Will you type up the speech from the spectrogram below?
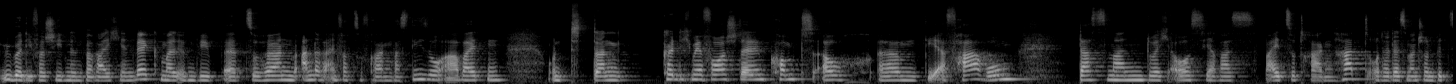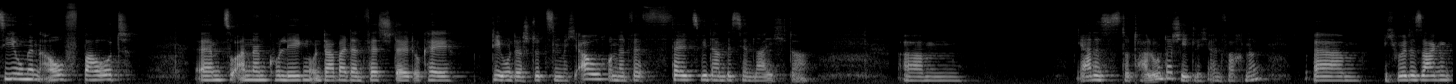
über die verschiedenen Bereiche hinweg, mal irgendwie äh, zu hören, andere einfach zu fragen, was die so arbeiten. Und dann könnte ich mir vorstellen, kommt auch ähm, die Erfahrung, dass man durchaus ja was beizutragen hat oder dass man schon Beziehungen aufbaut ähm, zu anderen Kollegen und dabei dann feststellt, okay, die unterstützen mich auch und dann fällt es wieder ein bisschen leichter. Ähm, ja, das ist total unterschiedlich einfach. Ne? Ähm, ich würde sagen,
